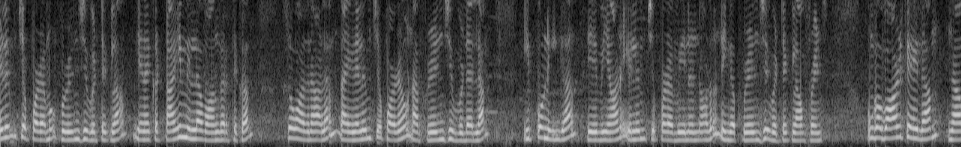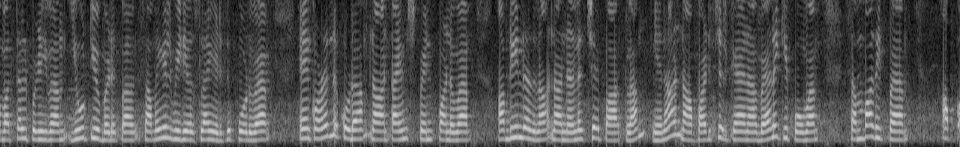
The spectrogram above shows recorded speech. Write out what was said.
எலுமிச்சை பழமும் பிழிஞ்சு விட்டுக்கலாம். எனக்கு டைம் இல்லை வாங்குறதுக்கு. ஸோ அதனால் நான் எலுமிச்சை பழம் நான் பிழிஞ்சு விடலை இப்போ நீங்கள் தேவையான எலுமிச்சை பழம் வேணும்னாலும் நீங்கள் பிழிஞ்சு விட்டுக்கலாம் ஃப்ரெண்ட்ஸ் உங்கள் வாழ்க்கையில் நான் வத்தல் பிழிவேன் யூடியூப் எடுப்பேன் சமையல் வீடியோஸ்லாம் எடுத்து போடுவேன். என் குழந்த கூட நான் டைம் ஸ்பெண்ட் பண்ணுவேன் அப்படின்றதெல்லாம் நான் நினச்சே பார்க்கலாம். ஏன்னா நான் படிச்சிருக்கேன் நான் வேலைக்கு போவேன் சம்பாதிப்பேன். அப்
